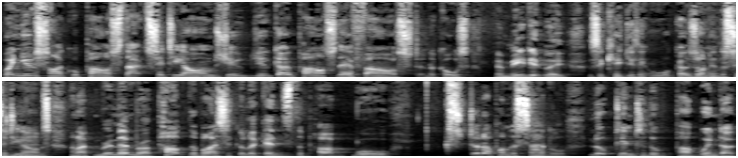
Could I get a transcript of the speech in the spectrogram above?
when you cycle past that City Arms, you, you go past there fast. And of course, immediately as a kid, you think, oh, what goes on in the City Arms? And I remember I parked the bicycle against the pub wall, stood up on the saddle, looked into the pub window,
